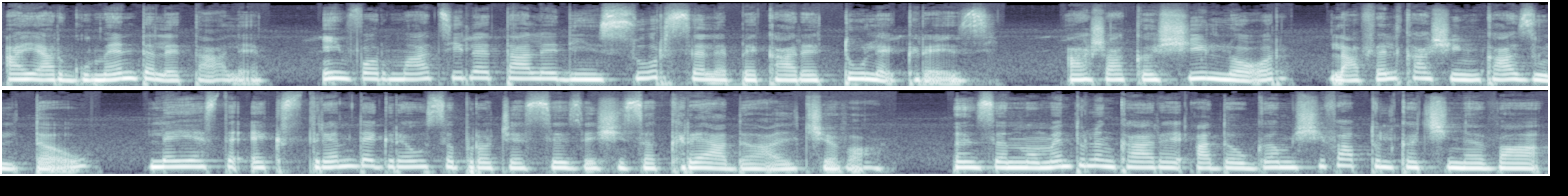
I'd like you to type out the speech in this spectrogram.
ai argumentele tale, informațiile tale din sursele pe care tu le crezi. Așa că și lor, la fel ca și în cazul tău, le este extrem de greu să proceseze și să creadă altceva. Însă în momentul în care adăugăm și faptul că cineva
